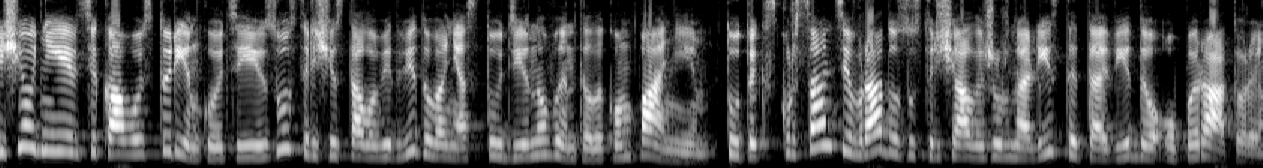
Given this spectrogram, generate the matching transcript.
І ще однією цікавою сторінкою цієї зустрічі стало відвідування студії новин телекомпанії. Тут екскурсантів радо зустрічали журналісти та відеооператори.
